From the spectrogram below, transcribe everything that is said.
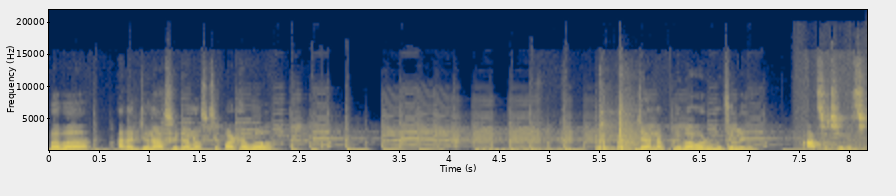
বাবা আর একজন আসে গান আসছে। পাঠাবো? যান আপনি বাবার রুমে চলে যান। আচ্ছা ঠিক আছে।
